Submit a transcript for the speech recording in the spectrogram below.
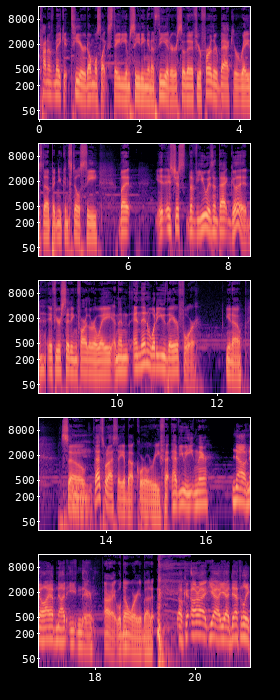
kind of make it tiered, almost like stadium seating in a theater, so that if you're further back, you're raised up and you can still see, but it, it's just the view isn't that good if you're sitting farther away and then and then what are you there for you know so that's what i say about coral reef have you eaten there no, no, I have not eaten there. all right well don't worry about it Okay, all right, yeah, yeah, definitely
